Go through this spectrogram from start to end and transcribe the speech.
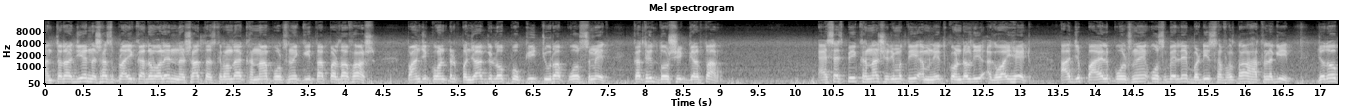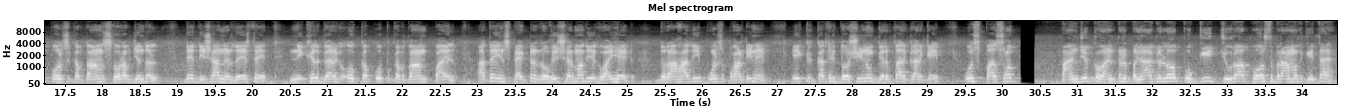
ਅੰਤਰਰਾਜੀ ਨਸ਼ਾ ਸਪਲਾਈ ਕਰਨ ਵਾਲੇ ਨਸ਼ਾ ਤਸਕਰਾਂ ਦਾ ਖੰਨਾ ਪੁਲਿਸ ਨੇ ਕੀਤਾ ਪਰਦਾਫਾਸ਼। 5 ਕੁਇੰਟਲ 50 ਕਿਲੋ ਭੁੱਕੀ ਚੂਰਾ ਪੋਸਟ ਸਮੇਤ ਕਥਿਤ ਦੋਸ਼ੀ ਗ੍ਰਿਫਤਾਰ। ਐਸਐਸਪੀ ਖੰਨਾ ਸ਼੍ਰੀਮਤੀ ਅਮਨੀਤ ਕੌਂਡਲ ਦੀ ਅਗਵਾਈ ਹੇਠ ਅੱਜ ਪਾਇਲ ਪੁਲਿਸ ਨੇ ਉਸ ਵੇਲੇ ਵੱਡੀ ਸਫਲਤਾ ਹੱਥ ਲੱਗੀ, ਜਦੋਂ ਪੁਲਿਸ ਕਪਤਾਨ ਸੌਰਵ ਜਿੰਦਲ ਦੇ ਦਿਸ਼ਾ ਨਿਰਦੇਸ਼ ਤੇ ਨਿਖਿਲ ਗਰਗ ਉਪ ਉਪ ਕਪਤਾਨ ਪਾਇਲ ਅਤੇ ਇੰਸਪੈਕਟਰ ਰੋਹਿਤ ਸ਼ਰਮਾ ਦੀ ਅਗਵਾਈ ਹੇਠ ਦੁਰਾਹਾ ਦੀ ਪੁਲਿਸ ਪਾਰਟੀ ਨੇ ਇੱਕ ਕਥਿਤ ਦੋਸ਼ੀ ਨੂੰ ਗ੍ਰਿਫਤਾਰ ਕਰਕੇ ਉਸ ਪਾਸੋਂ 5 ਕੁਇੰਟਲ 50 ਕਿਲੋ ਭੁੱਕੀ ਚੂਰਾ ਪੋਸਟ ਬਰਾਮਦ ਕੀਤਾ ਹੈ।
